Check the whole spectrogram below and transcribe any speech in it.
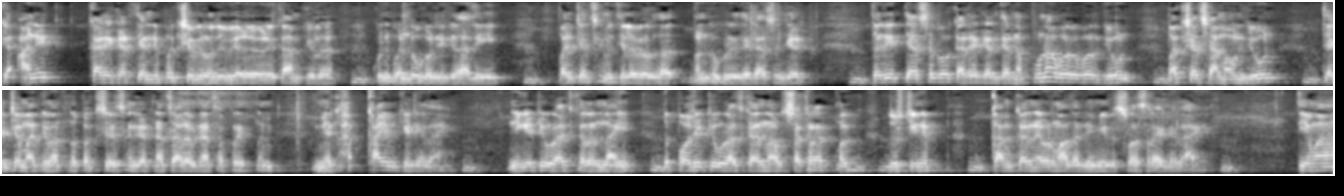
की अनेक कार्यकर्त्यांनी पक्षविरोधी वेळोवेळी काम केलं. कोणी बंडखोरी झाली. पंचायत समितीला विरोधात बंडखोरी दिला संजय तरी त्या सर्व कार्यकर्त्यांना पुन्हा बरोबर घेऊन पक्षात सामावून घेऊन त्यांच्या माध्यमातून पक्ष संघटना चालवण्याचा प्रयत्न मी कायम केलेला आहे. निगेटिव्ह राजकारण नाही तर पॉझिटिव्ह राजकारणावर सकारात्मक दृष्टीने काम करण्यावर माझा नेहमी विश्वास राहिलेला आहे. तेव्हा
